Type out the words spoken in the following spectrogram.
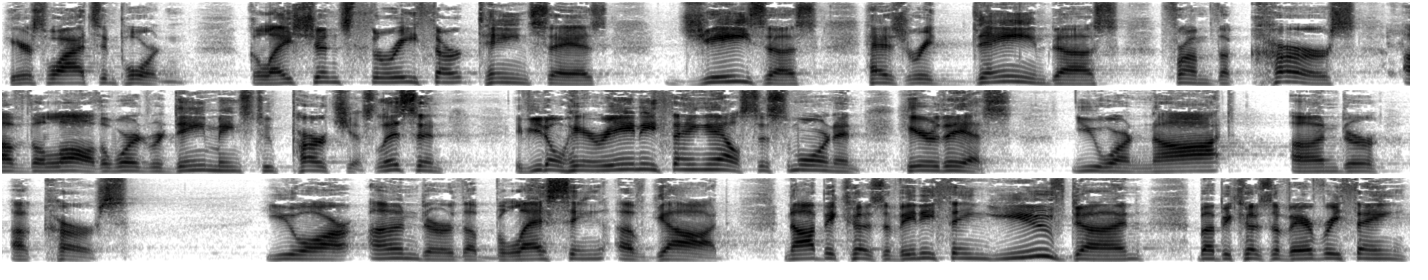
Here's why it's important. Galatians 3:13 says, Jesus has redeemed us from the curse of the law. The word redeem means to purchase. Listen, If you don't hear anything else this morning, hear this. You are not under a curse. You are under the blessing of God. Not because of anything you've done, but because of everything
